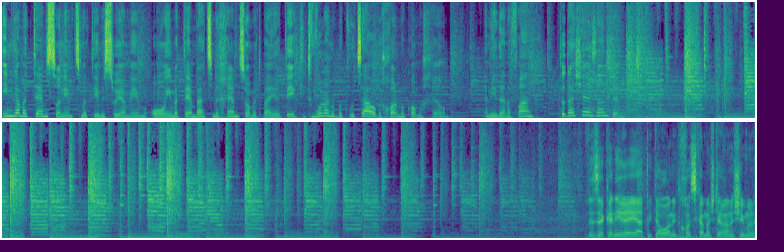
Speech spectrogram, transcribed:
אם גם אתם שונאים צמתים מסוימים, או אם אתם בעצמכם צומת בעייתי, כתבו לנו בקבוצה או בכל מקום אחר. אני דנה פרנק, תודה שהאזנתם. וזה כנראה יהיה הפתרון, לדחוס כמה שיותר אנשים על...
